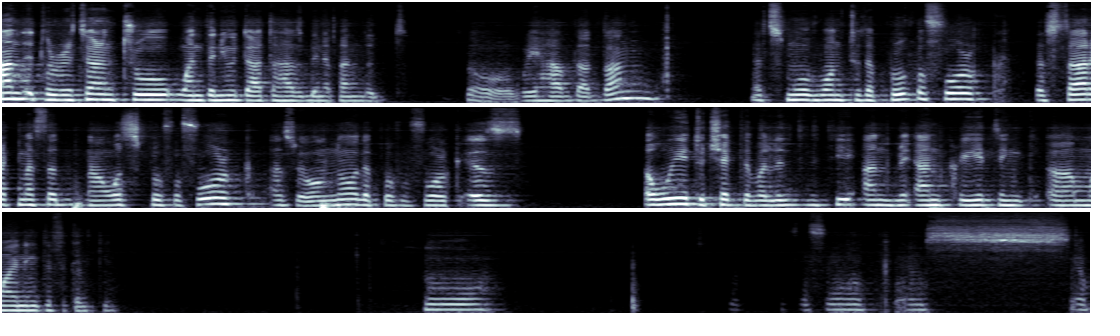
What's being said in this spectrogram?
and it will return true when the new data has been appended so we have that done Let's move on to the proof of work, the static method. Now what's proof of work? As we all know, the proof of work is a way to check the validity and, and creating uh, mining difficulty. So yep.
